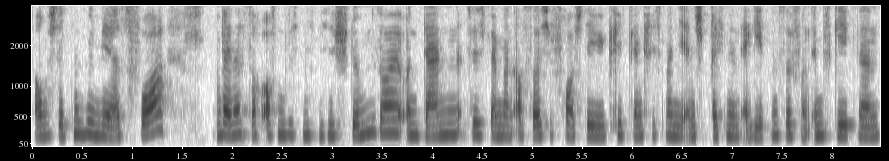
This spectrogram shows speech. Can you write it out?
warum schlägt Google mir das vor, wenn das doch offensichtlich nicht stimmen soll. Und dann natürlich, wenn man auf solche Vorschläge klickt, dann kriegt man die entsprechenden Ergebnisse von Impfgegnern,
